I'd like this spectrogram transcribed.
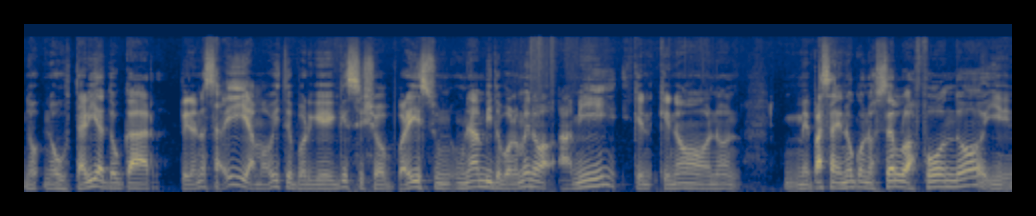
nos gustaría tocar, pero no sabíamos, viste, porque, qué sé yo, por ahí es un, ámbito, por lo menos a mí, que, que no, no me pasa de no conocerlo a fondo y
